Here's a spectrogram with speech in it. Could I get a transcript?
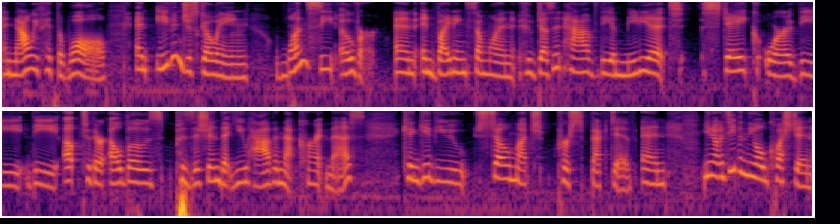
and now we've hit the wall, and even just going one seat over and inviting someone who doesn't have the immediate stake or the the up to their elbows position that you have in that current mess can give you so much perspective. And you know it's even the old question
